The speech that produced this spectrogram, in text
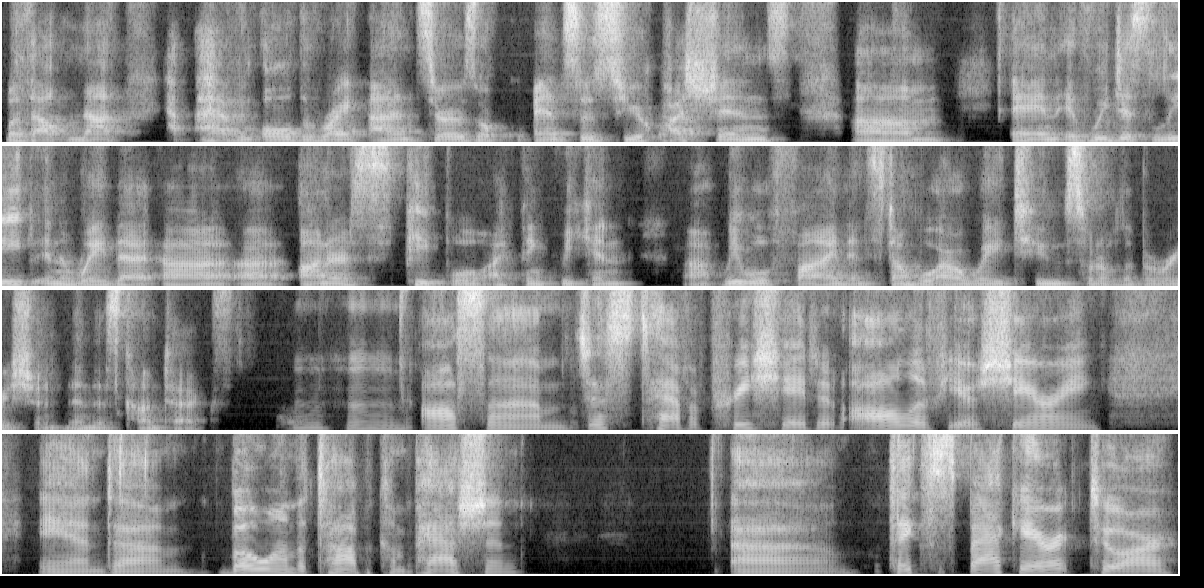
without not having all the right answers or answers to your questions. Um, and if we just lead in a way that uh, uh, honors people, I think we can, uh, we will find and stumble our way to sort of liberation in this context. Mm-hmm. Awesome. Just have appreciated all of your sharing and um, bow on the top compassion. Uh, takes us back, Eric, to our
